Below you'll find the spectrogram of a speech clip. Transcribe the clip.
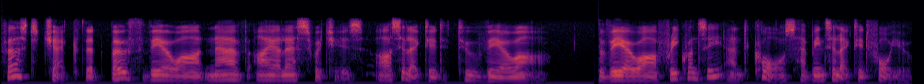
First check that both VOR nav ILS switches are selected to VOR. The VOR frequency and course have been selected for you.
